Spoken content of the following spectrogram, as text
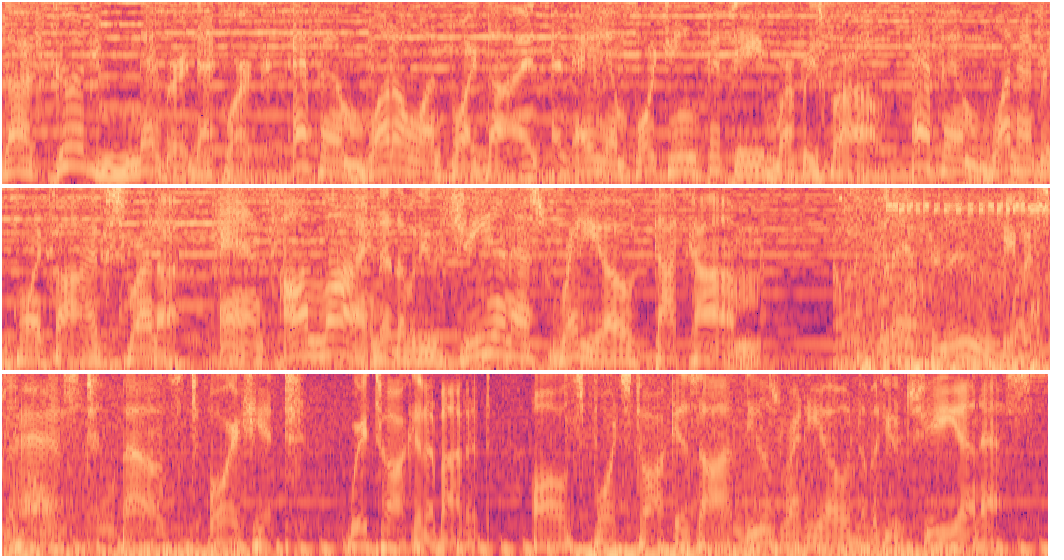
The Good Neighbor Network, FM 101.9 and AM 1450 Murfreesboro, FM 100.5 Smyrna, and online at WGNSradio.com. Good afternoon. If it's passed, bounced, or hit, we're talking about it. All sports talk is on News Radio WGNS.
